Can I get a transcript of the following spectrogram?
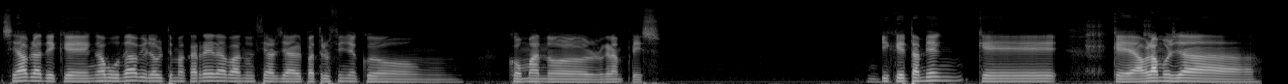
se habla de que en Abu Dhabi, la última carrera, va a anunciar ya el patrocinio con, con Manor Grand Prix. Y que también que, que hablamos ya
